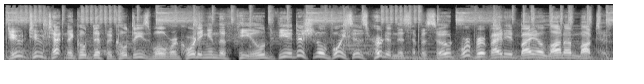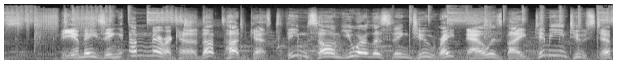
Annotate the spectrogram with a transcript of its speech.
Due to technical difficulties while recording in the field, the additional voices heard in this episode were provided by Alana Matos. The amazing America, the podcast theme song you are listening to right now is by Timmy Two Step,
